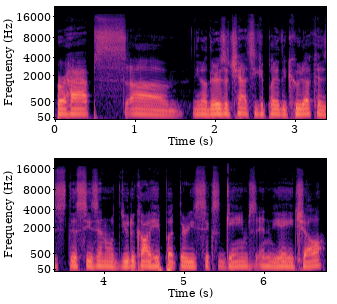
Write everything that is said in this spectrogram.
perhaps. Um, you know, there's a chance he could play the Kuda because this season with Utica he put 36 games in the AHL.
